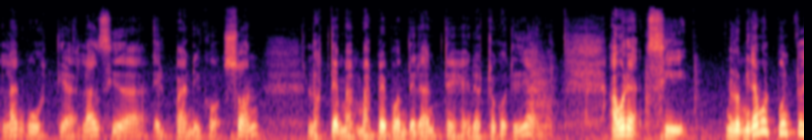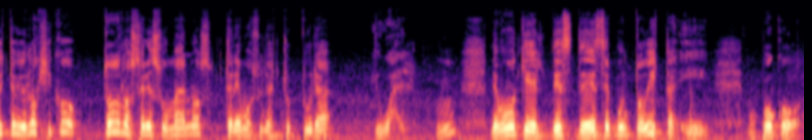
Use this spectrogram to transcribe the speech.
la angustia, la ansiedad, el pánico son los temas más preponderantes en nuestro cotidiano. Ahora, si lo miramos desde el punto de vista biológico, todos los seres humanos tenemos una estructura igual. De modo que desde ese punto de vista, y un poco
